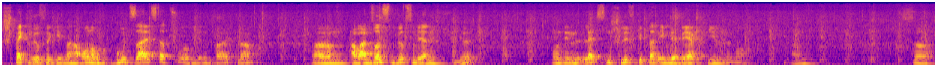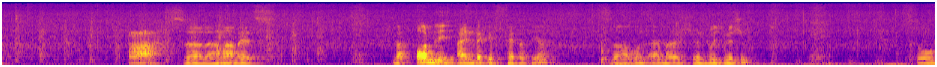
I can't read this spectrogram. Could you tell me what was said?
Speckwürfel geben nachher auch noch gut Salz dazu, auf jeden Fall, klar. Ähm, aber ansonsten würzen wir ja nicht viel. Und den letzten Schliff gibt dann eben der Bergkäse noch an. So. Ah, so, da haben wir aber jetzt na, ordentlich einen weggepfeffert hier. So, und einmal schön durchmischen. So.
